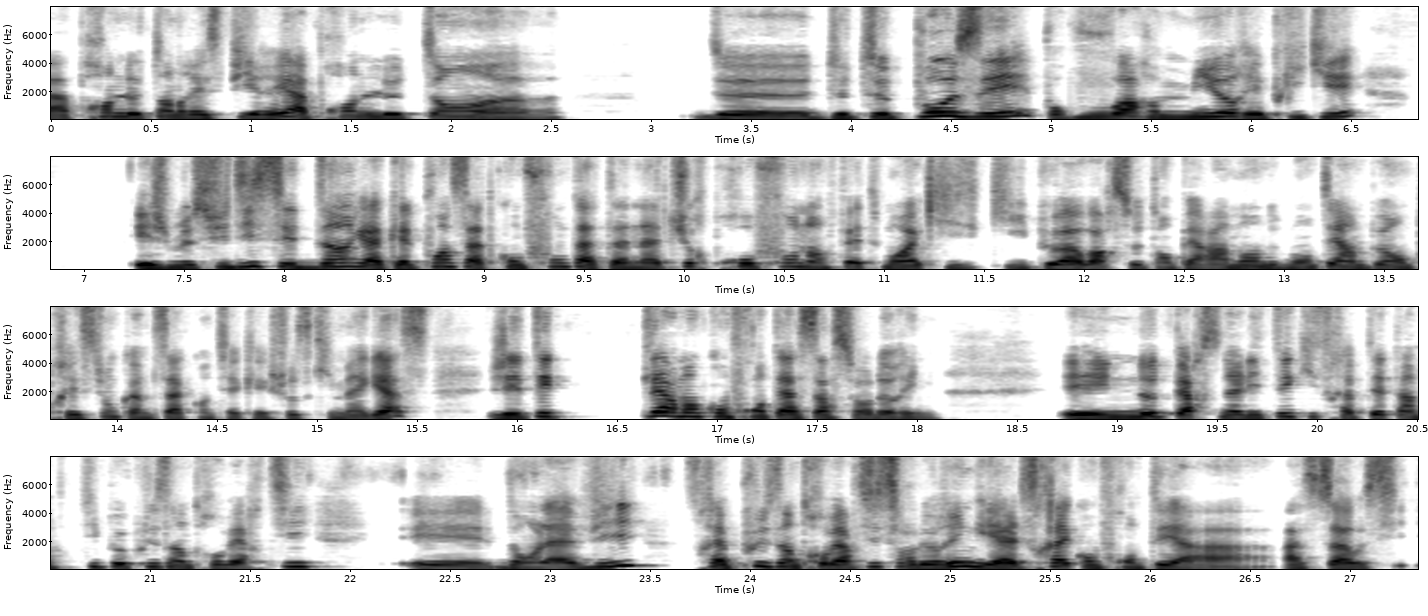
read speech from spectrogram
à prendre le temps de respirer, à prendre le temps euh, de de te poser pour pouvoir mieux répliquer. Et je me suis dit c'est dingue à quel point ça te confronte à ta nature profonde en fait. Moi qui qui peut avoir ce tempérament de monter un peu en pression comme ça quand il y a quelque chose qui m'agace, j'ai été clairement confronté à ça sur le ring. Et une autre personnalité qui serait peut-être un petit peu plus introvertie et dans la vie serait plus introvertie sur le ring et elle serait confrontée à, à ça aussi.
